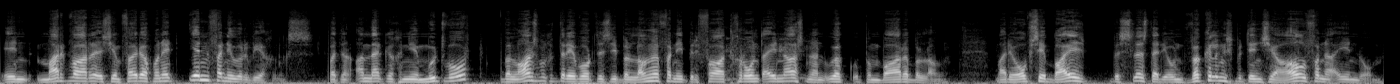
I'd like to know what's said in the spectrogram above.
en markwaarde is eenvoudig maar net een van die oorwegings wat in aanmerking geneem moet word balans moet getref word tussen die belange van die privaat grondeienaars en dan ook openbare belang. Maar die hof sê baie beslis dat die ontwikkelingspotensiaal van 'n eiendom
